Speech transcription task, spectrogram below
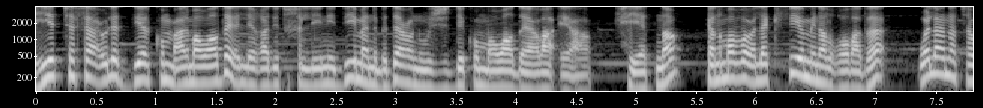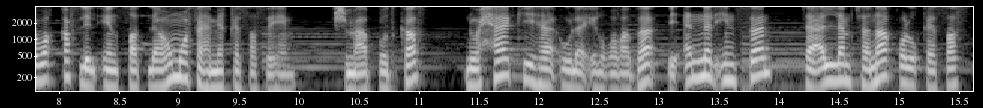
هي التفاعلات ديالكم مع المواضيع اللي غادي تخليني ديما نبدع ونوجد لكم مواضيع رائعة. في حياتنا كنمروا على كثير من الغرباء ولا نتوقف للإنصات لهم وفهم قصصهم. في شمعة بودكاست نحاكي هؤلاء الغرباء لأن الإنسان تعلم تناقل القصص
